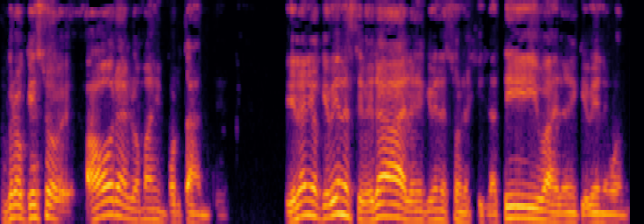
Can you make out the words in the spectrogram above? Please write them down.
Yo creo que eso ahora es lo más importante. Y el año que viene se verá, el año que viene son legislativas, el año que viene, bueno,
